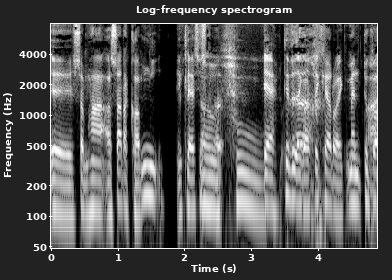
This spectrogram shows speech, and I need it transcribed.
øh, som har, og så er der kommen i, en klassisk. Og- puh. Ja, det ved jeg godt, det kan du ikke. Men du, kan,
